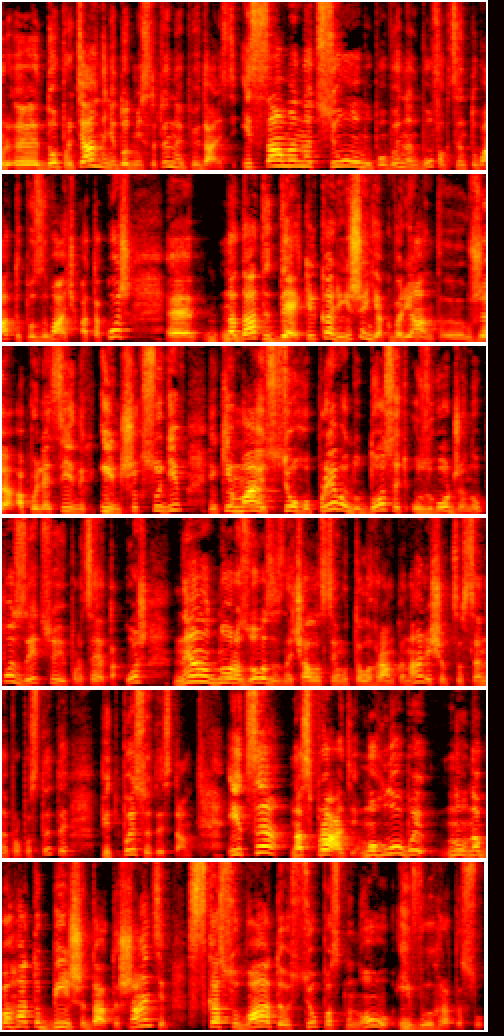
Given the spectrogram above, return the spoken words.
е, до притягнення до адміністративної відповідальності. І саме на цьому повинен був акцентувати позивач, а також е, надати декілька рішень як варіант е, вже апеляційних інших судів, які мають з цього приводу досить узгоджену позицію. І про це я також неодноразово зазначала в своєму телеграм-каналі, щоб це все не пропустити. Підписуйтесь там. І це насправді могло би ну набагато більше дати шансів скасувати ось цю постанову і виграти суд.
